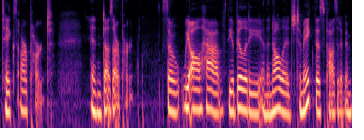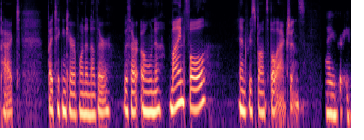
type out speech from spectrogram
takes our part and does our part. So we all have the ability and the knowledge to make this positive impact by taking care of one another with our own mindful and responsible actions. I agree.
